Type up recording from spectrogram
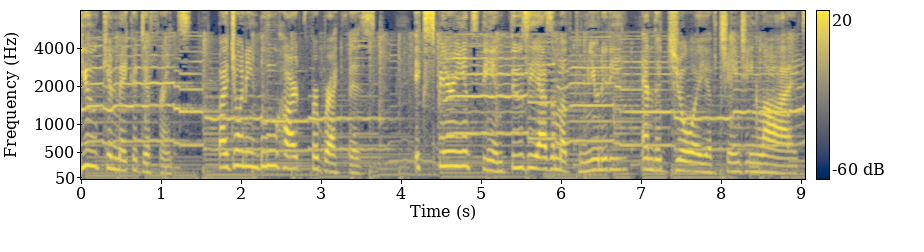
you can make a difference by joining Blue Heart for breakfast. Experience the enthusiasm of community and the joy of changing lives.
